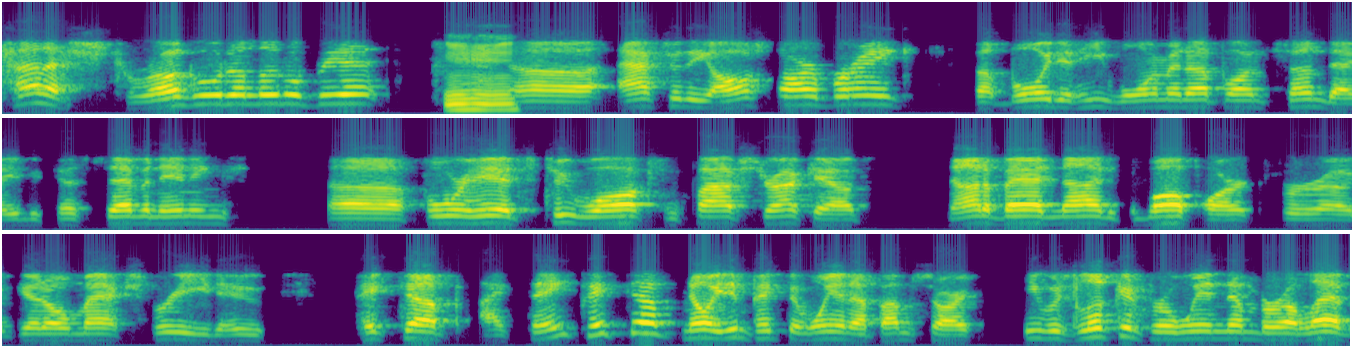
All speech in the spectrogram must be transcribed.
kind of struggled a little bit mm-hmm. uh, after the All Star break. But boy, did he warm it up on Sunday because seven innings, uh, four hits, two walks, and five strikeouts not a bad night at the ballpark for uh, good old Max Fried, who picked up, I think, picked up. No, he didn't pick the win up. I'm sorry. He was looking for win number 11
